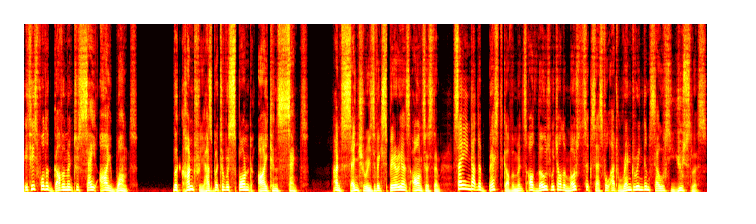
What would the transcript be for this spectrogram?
it is for the government to say, I want. The country has but to respond, I consent. And centuries of experience answers them, saying that the best governments are those which are the most successful at rendering themselves useless.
